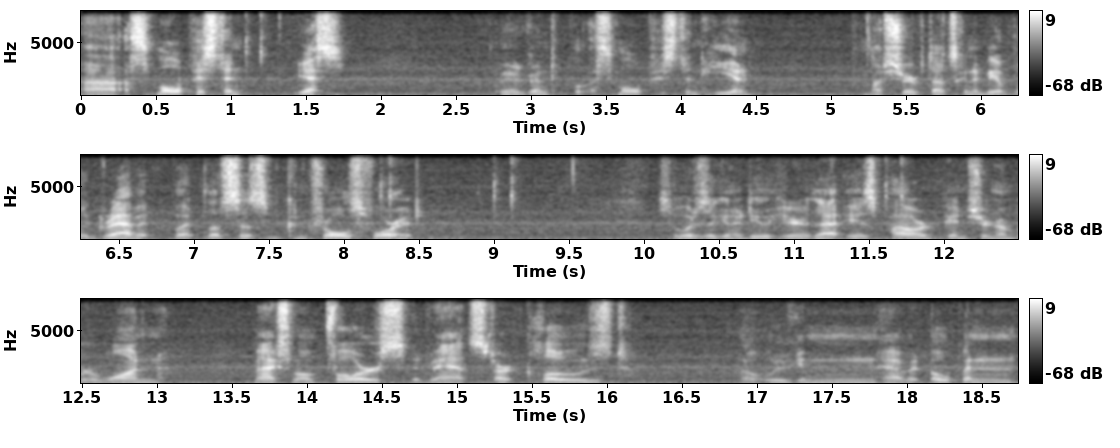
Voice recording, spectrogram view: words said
Uh, a small piston. Yes. We're going to put a small piston here. I'm not sure if that's going to be able to grab it, but let's set some controls for it. So what is it going to do here? That is powered pincher number one. Maximum force, advanced, start closed. Well, we can have it open.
